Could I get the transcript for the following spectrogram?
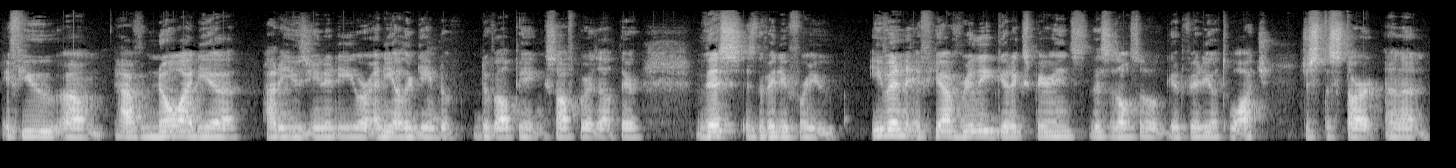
If you um, have no idea how to use Unity or any other game de developing softwares out there, this is the video for you. Even if you have really good experience, this is also a good video to watch just to start and then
